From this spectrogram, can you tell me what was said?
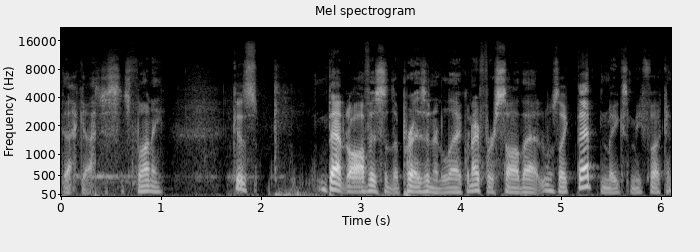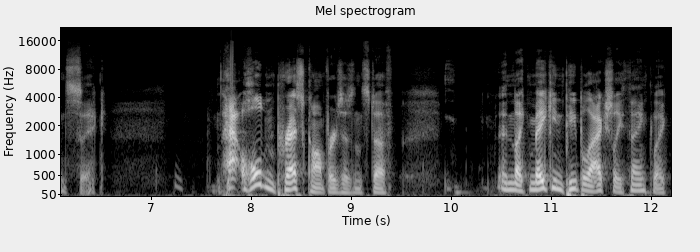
that guy just is funny. Because that office of the president elect, when I first saw that, it was like, that makes me fucking sick ha- holding press conferences and stuff and like making people actually think like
